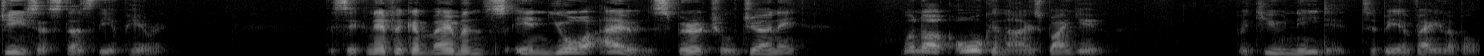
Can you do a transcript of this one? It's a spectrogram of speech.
Jesus does the appearing. The significant moments in your own spiritual journey were not organized by you, but you needed to be available.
